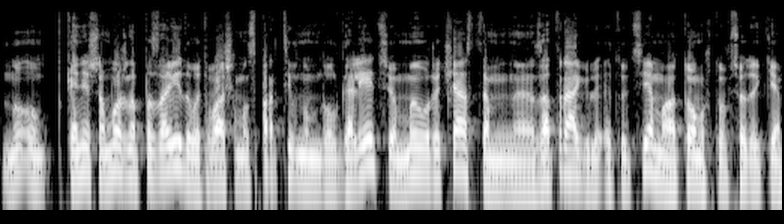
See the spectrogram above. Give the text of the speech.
Ну, конечно, можно позавидовать вашему спортивному долголетию. Мы уже часто затрагивали эту тему о том, что все-таки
